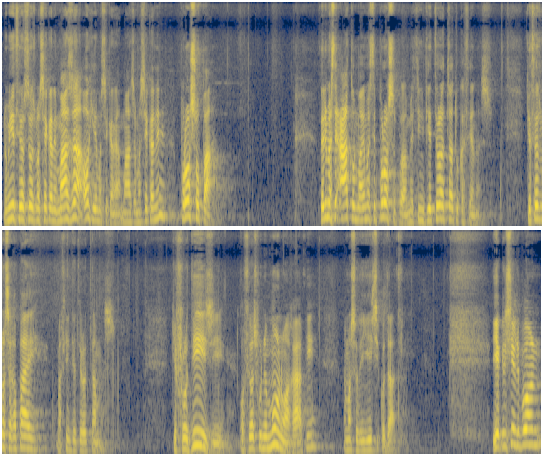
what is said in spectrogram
Νομίζω ότι ο Θεός μας έκανε μάζα. Όχι, δεν μας έκανε μάζα, μας έκανε πρόσωπα. Δεν είμαστε άτομα, είμαστε πρόσωπα με την ιδιαιτερότητα του καθένας. Και ο Θεός μας αγαπάει με αυτή την ιδιαιτερότητά μας. Και φροντίζει ο Θεός που είναι μόνο αγάπη να μας οδηγήσει κοντά Του. Η Εκκλησία λοιπόν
